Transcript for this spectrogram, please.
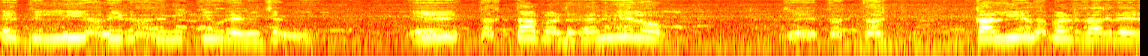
ਇਹ ਦਿੱਲੀ ਵਾਲੀ ਰਾਜਨੀਤੀ ਉਰੇ ਨਹੀਂ ਚੱਲਣੀ? ਇਹ ਤਖਤਾ ਵੰਡ ਦੇਣਗੇ ਲੋਕ। ਜੇ ਤਖਤਾ ਕਾਲੀਆਂ ਦਾ ਵੰਡ ਸਕਦੇ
